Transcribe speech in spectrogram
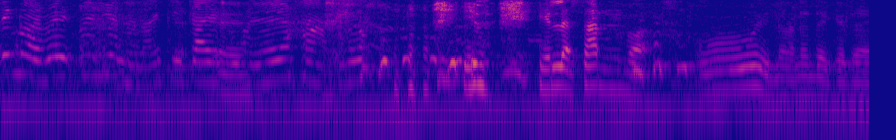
เล็กหน่อยไม่ไม่เลี่ยนหน่อยนะกีไกลหอยหาดเห็นเห็นแหละสั้นบ่โอ้ยนอนนั่นได้ก็ได้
